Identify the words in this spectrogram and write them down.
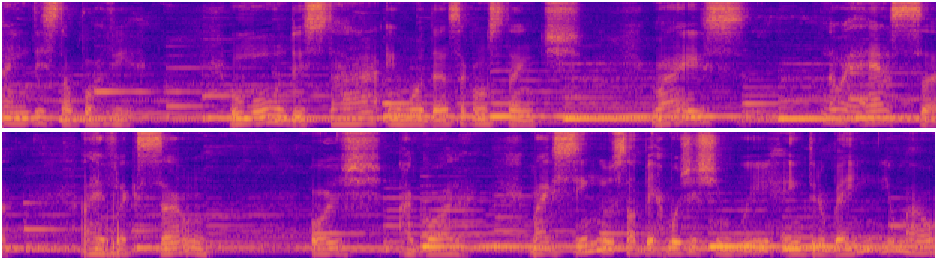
ainda estão por vir. O mundo está em mudança constante, mas não é essa a reflexão hoje, agora, mas sim o sabermos distinguir entre o bem e o mal.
